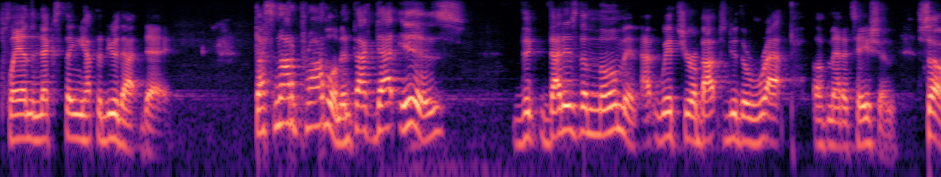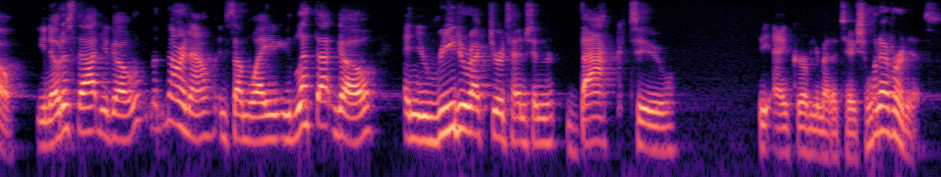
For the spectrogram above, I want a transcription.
plan the next thing you have to do that day. That's not a problem. In fact that is the, that is the moment at which you're about to do the rep of meditation so you notice that you go mm, not right now in some way you let that go and you redirect your attention back to the anchor of your meditation whatever it is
